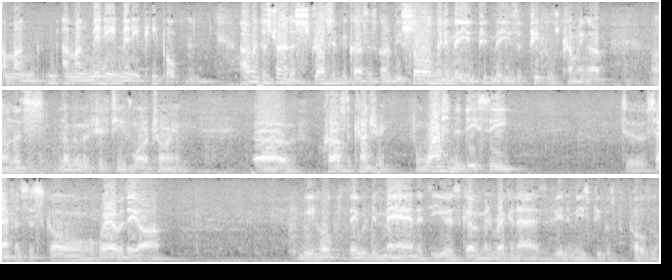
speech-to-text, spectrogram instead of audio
among among many many people. Mm-hmm. I was just trying to stress it because there's going to be so many million millions of people coming up on this November 15th moratorium uh, across the country, from Washington D.C. to San Francisco, wherever they are we hope that they would demand that the U.S. government recognize the Vietnamese people's proposal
